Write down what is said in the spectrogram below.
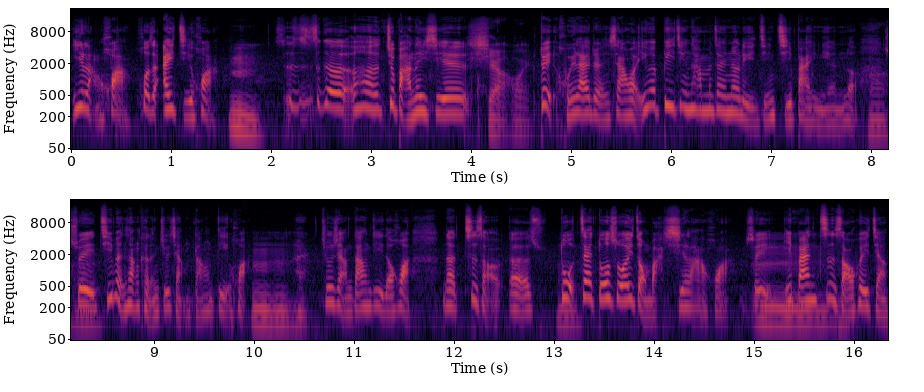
伊朗话或者埃及话，嗯这这个呃就把那些吓坏，对回来的人吓坏，因为毕竟他们在那里已经几百年了，所以基本上可能就讲当地话。嗯嗯哎，就讲当地的话，那至少呃多再多说一种吧，希腊话。所以一般至少会讲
